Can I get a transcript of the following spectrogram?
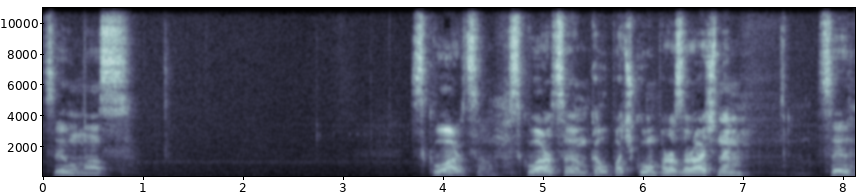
Це у нас з кварцем. З кварцевим колпачком прозрачним. Це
